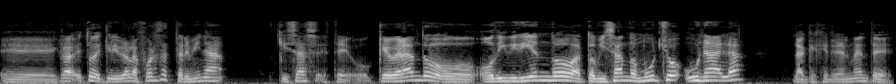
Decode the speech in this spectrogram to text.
Eh, claro, esto de equilibrar las fuerzas termina quizás este, quebrando o, dividiendo, atomizando mucho un ala, la que generalmente,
